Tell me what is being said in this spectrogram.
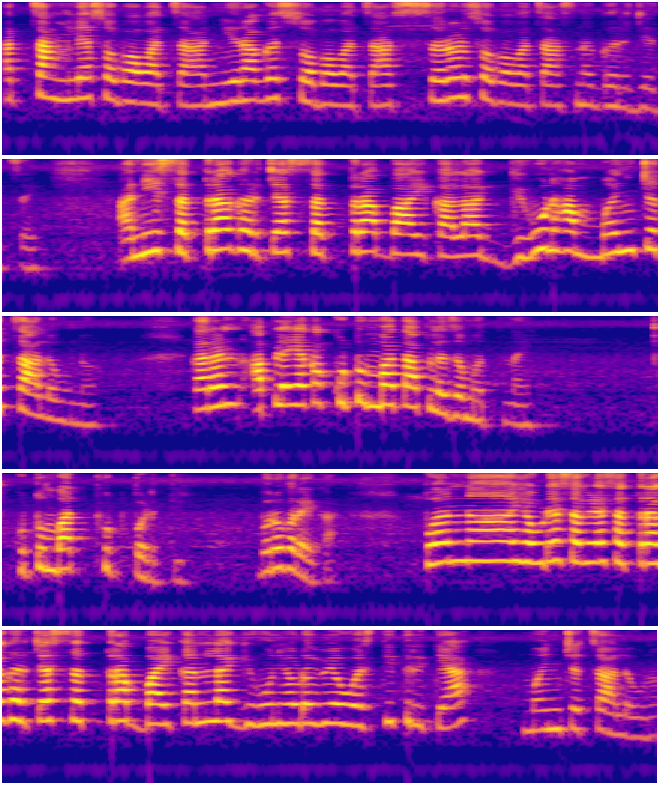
हा चांगल्या स्वभावाचा निरागस स्वभावाचा सरळ स्वभावाचा असणं गरजेचं आहे. आणि सतरा घरच्या सतरा बायकाला घेऊन हा मंच चालवणं. कारण आपल्या एका कुटुंबात आपलं जमत नाही. कुटुंबात फूट पडती. बरोबर आहे का? पण एवढ्या सगळ्या सतरा घरच्या सतरा बायकांना घेऊन एवढं व्यवस्थितरित्या मंच चालवणं.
